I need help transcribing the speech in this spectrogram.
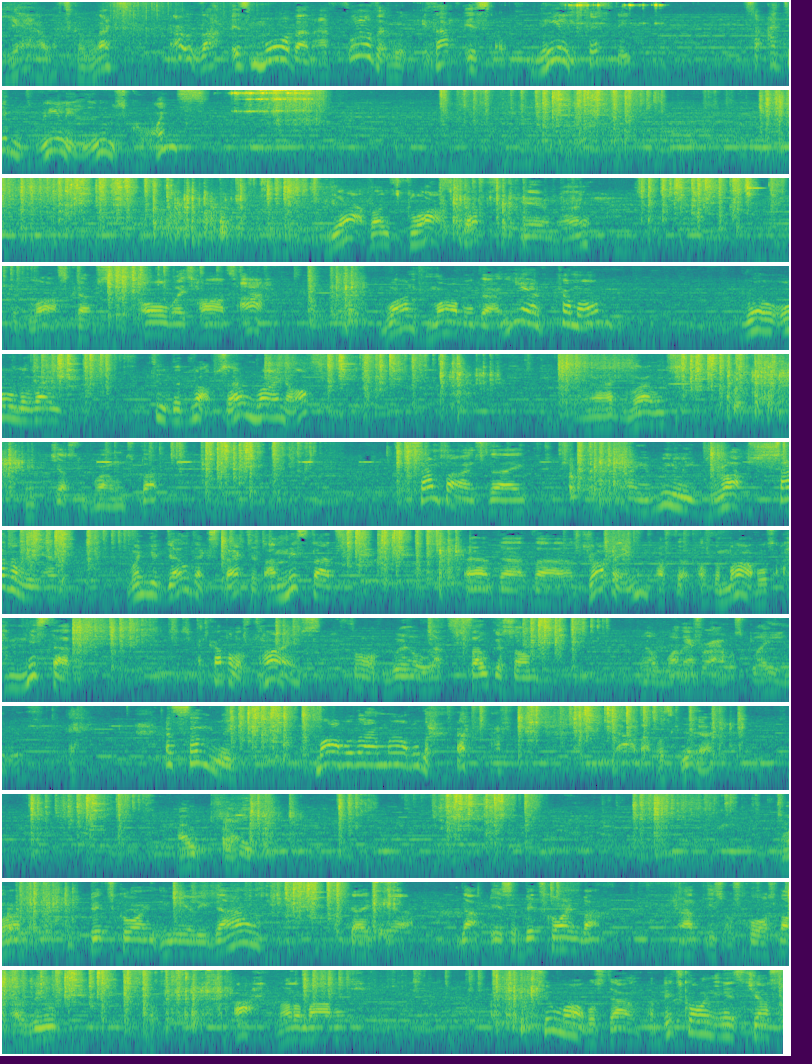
yeah let's collect oh that is more than I thought it would be. That is nearly 50 so I didn't really lose coins. Yeah, those glass cups again, man. The glass cups, always hard. Ah, one marble down. Yeah, come on. Roll all the way to the drop zone, why not? it won't. It just won't. But sometimes they, they really drop suddenly and when you don't expect it. I missed that uh, the, the dropping of the of the marbles. I missed that a couple of times. I thought, well, let's focus on well, whatever I was playing with. and suddenly Marble down, marble down. yeah, that was good, eh? Okay. One Bitcoin nearly down. Okay, yeah. that is a Bitcoin, but that is of course not a real. Ah, another marble. Two marbles down. A Bitcoin is just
